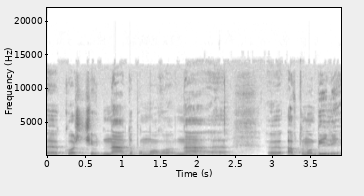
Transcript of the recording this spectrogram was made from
е, коштів на допомогу на е, е, автомобілі.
